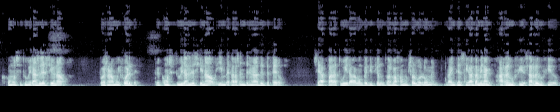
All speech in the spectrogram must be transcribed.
como si tuvieras lesionado, puede sonar muy fuerte, es como si tuvieras lesionado y empezaras a entrenar desde cero. O sea, para tú ir a la competición tú has bajado mucho el volumen, la intensidad también ha, reducido, se ha reducido.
